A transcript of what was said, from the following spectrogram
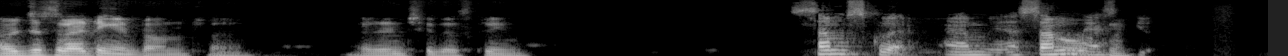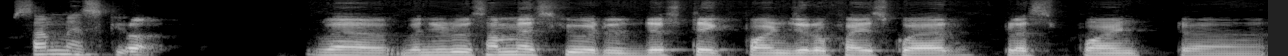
I was just writing it down, so I didn't see the screen. Sum square. Um, uh, sum Okay. SQ. Sum SQ. So, well, when you do sum SQ, it will just take 0.05 square plus point, uh,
